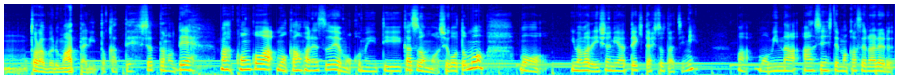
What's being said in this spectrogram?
うん、トラブルもあったりとかってしちゃったので、まあ、今後はもうカンファレンス上もコミュニティ活動も仕事ももう今まで一緒にやってきた人たちに、まあ、もうみんな安心して任せられる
